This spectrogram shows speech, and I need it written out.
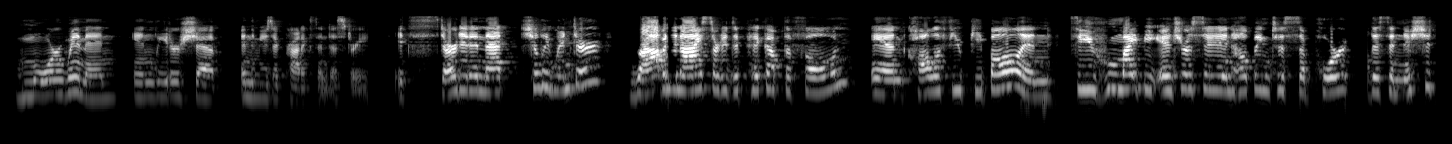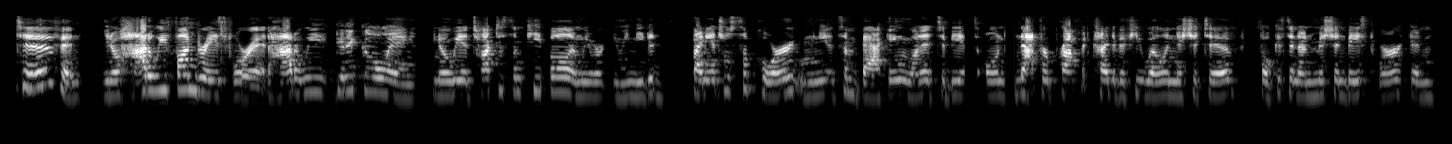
more women in leadership in the music products industry. It started in that chilly winter Robin and I started to pick up the phone and call a few people and see who might be interested in helping to support this initiative and you know how do we fundraise for it? How do we get it going? You know we had talked to some people and we were we needed financial support and we needed some backing we wanted it to be its own not-for-profit kind of if you will initiative focusing on mission-based work. And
